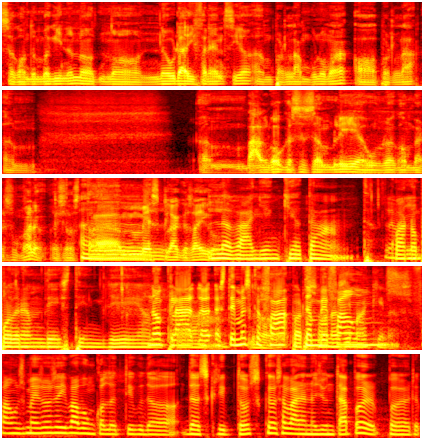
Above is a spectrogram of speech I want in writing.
segons en Beguina, no, no, no hi haurà diferència en parlar amb un humà o parlar amb, amb algo que s'assembli a una conversa humana. Això està El- més clar que s'aigua. La vall inquietant, La quan vall no podrem distingir No, clar, la- el tema és que no, fa, també fa uns, fa uns mesos hi va haver un col·lectiu de- d'escriptors que se van ajuntar per, per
